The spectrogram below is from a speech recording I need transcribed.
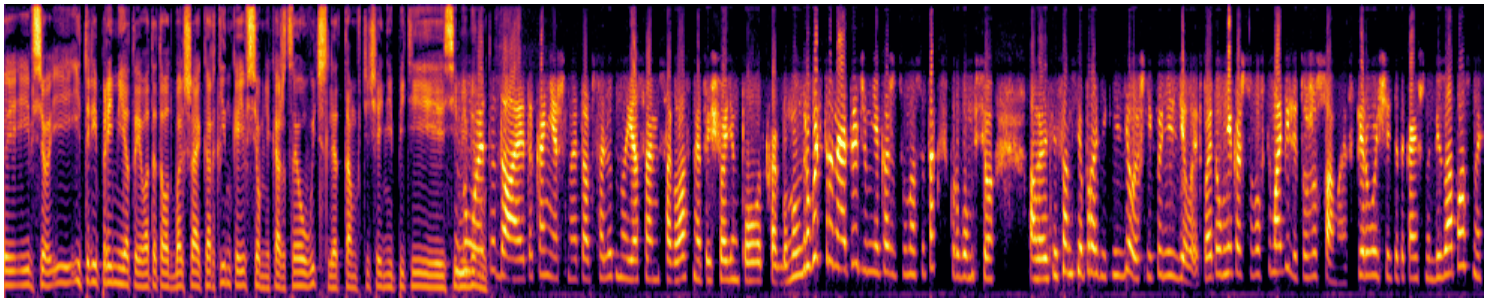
и все, и, и три приметы, и вот эта вот большая картинка, и все, мне кажется, его вычислят там в течение 5-7 ну, минут. Ну, это да, это, конечно, это абсолютно, я с вами согласна, это еще один повод как бы. Но с другой стороны, опять же, мне кажется, у нас и так кругом все, а если сам себе праздник не сделаешь, никто не сделает. Поэтому, мне кажется, в автомобиле то же самое. В первую очередь, это, конечно, безопасность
